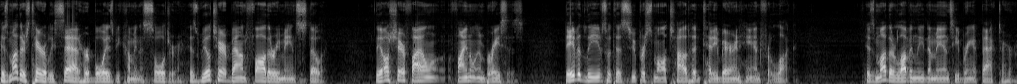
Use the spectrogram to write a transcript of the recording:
His mother is terribly sad her boy is becoming a soldier. His wheelchair bound father remains stoic. They all share final, final embraces. David leaves with his super small childhood teddy bear in hand for luck. His mother lovingly demands he bring it back to her.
